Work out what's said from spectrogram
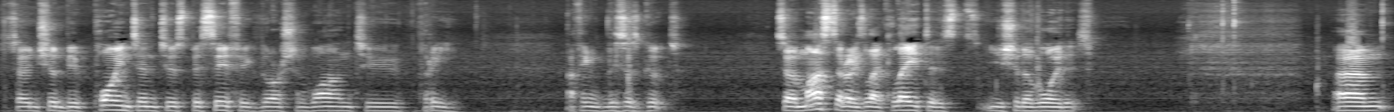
So it should be pointing to specific version 1, 2, 3. I think this is good. So master is like latest, you should avoid it. Um,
